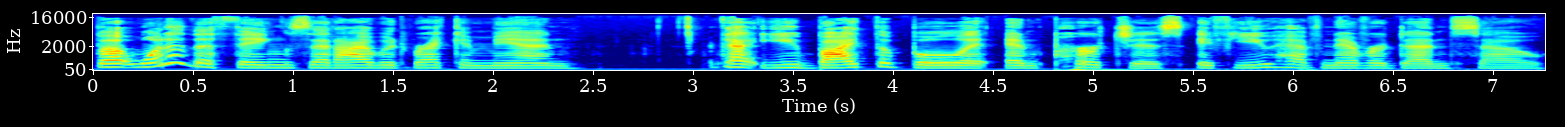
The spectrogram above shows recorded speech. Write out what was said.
But one of the things that I would recommend that you bite the bullet and purchase if you have never done so,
